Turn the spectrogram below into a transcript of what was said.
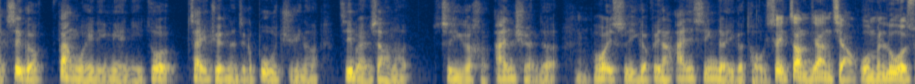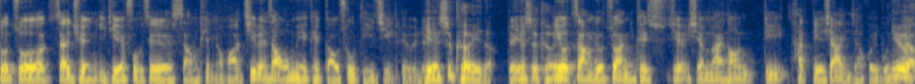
这个范围里面，你做债券的这个布局呢，基本上呢。是一个很安全的，会是一个非常安心的一个投资。所以照你这样讲，我们如果说做债券 ETF 这些商品的话，基本上我们也可以高出低进，对不对？也是可以的，也是可以。你有涨有赚，你可以先先卖，然后低它跌下来你再回补，你不要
